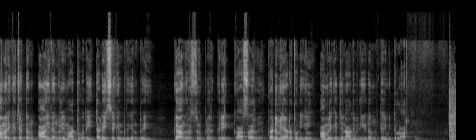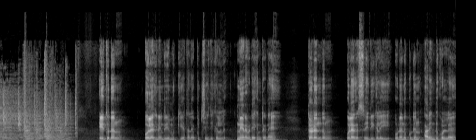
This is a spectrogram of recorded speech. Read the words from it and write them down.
அமெரிக்க சட்டம் ஆயுதங்களை மாற்றுவதை தடை செய்கின்றது என்று காங்கிரஸ் உறுப்பினர் கிரேக் காசர் கடுமையான துணியில் அமெரிக்க ஜனாதிபதியிடம் தெரிவித்துள்ளார். இத்துடன் உலகினுடைய முக்கிய தலைப்புச் செய்திகள் நிறைவடைகின்றன. தொடர்ந்தும் உலக செய்திகளை உடனுக்குடன் அறிந்து கொள்ள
